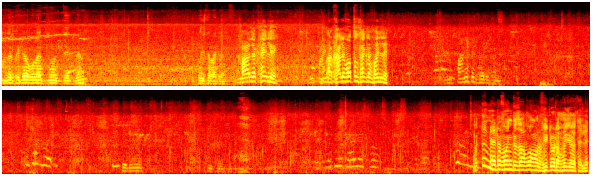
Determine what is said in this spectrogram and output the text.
আমাদের ভিডিওগুলো একটু দেখবেন। বুঝতে পারবেন খাইলে খাইলে আর খালি বোতল থাকলে ভরলে। পানিতে ওই তো মেয়েটা পর্যন্ত যাব, আমার ভিডিওটা হয়ে যাবে তাহলে।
